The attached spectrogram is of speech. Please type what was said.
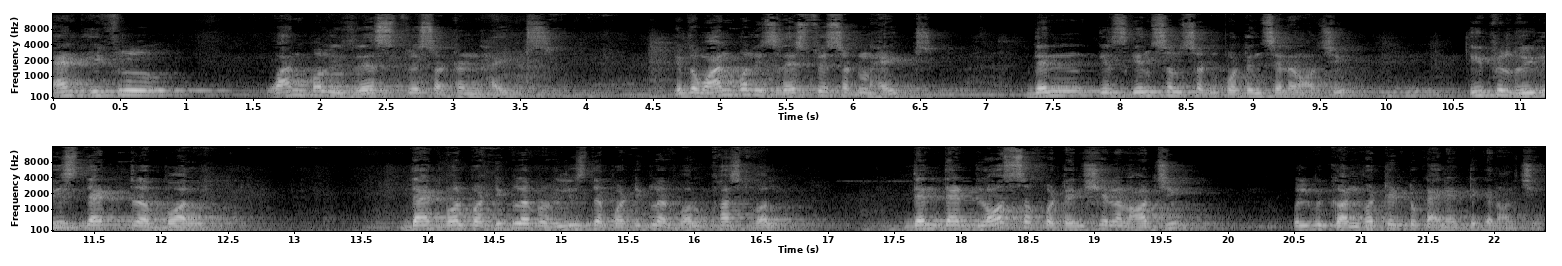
and if you, one ball is raised to a certain height, if the one ball is raised to a certain height, then it gains some certain potential energy. If you release that uh, ball, that ball particular ball release the particular ball, first ball, then that loss of potential energy will be converted to kinetic energy.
